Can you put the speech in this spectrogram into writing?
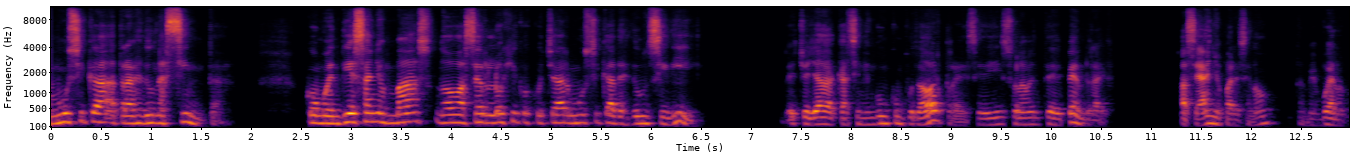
música a través de una cinta. Como en 10 años más no va a ser lógico escuchar música desde un CD. De hecho, ya casi ningún computador trae CD, solamente pendrive. Hace años parece, ¿no? También, bueno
